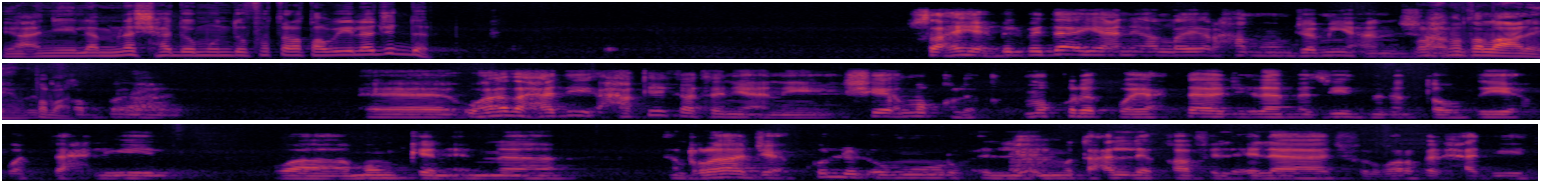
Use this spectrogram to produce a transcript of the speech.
يعني لم نشهده منذ فترة طويلة جدا. صحيح. بالبداية يعني الله يرحمهم جميعا إن شاء رحمة الله عليهم طبعا. آه وهذا حديث حقيقة يعني شيء مقلق. مقلق ويحتاج إلى مزيد من التوضيح والتحليل وممكن أن نراجع كل الأمور المتعلقة في العلاج في الغرف الحديثة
